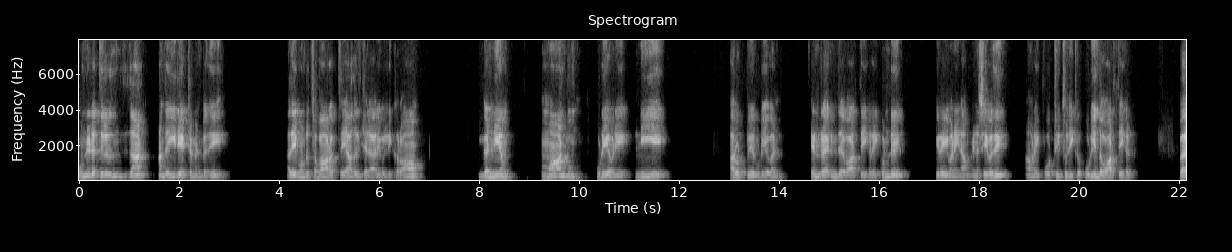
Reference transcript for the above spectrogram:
உன்னிடத்திலிருந்து தான் அந்த ஈடேற்றம் என்பது. அதே போன்று தபாரக்தையா தல் ஜலாலி வல்லிக்கிறோம் கண்ணியம் மாண்பும் உடையவனே நீயே அருட்பேருடையவன் என்ற இந்த வார்த்தைகளை கொண்டு இறைவனை நாம் என்ன செய்வது? அவனை போற்றி துதிக்கக்கூடிய இந்த வார்த்தைகள். இப்போ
